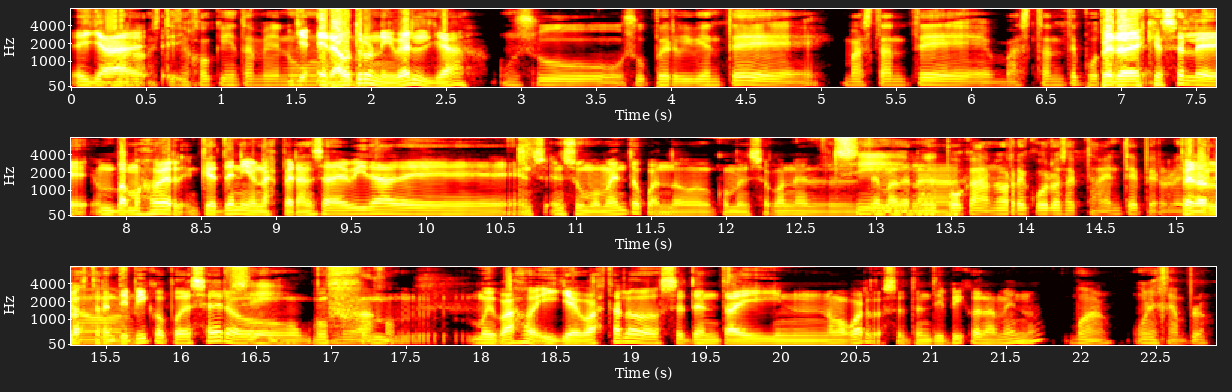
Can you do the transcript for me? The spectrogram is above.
Eh, Bueno, Stephen Hawking también un, era otro nivel ya. un su- superviviente bastante, bastante potente. Pero es que se le. Vamos a ver, que tenía una esperanza de vida de, en, su- en su momento cuando comenzó con el Sí, tema de la. muy poca, no recuerdo exactamente, pero... le Pero a los dieron- treinta y pico puede ser, o Sí, uf, muy bajo. muy bajo. Y llegó hasta los setenta y. no me acuerdo, setenta y pico también, ¿no? Bueno, un ejemplo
